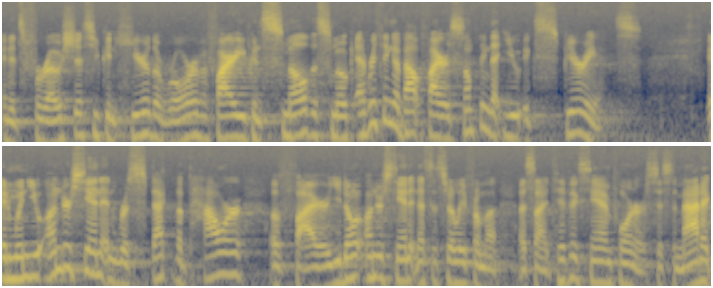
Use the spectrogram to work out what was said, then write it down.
and it's ferocious. You can hear the roar of a fire, you can smell the smoke. Everything about fire is something that you experience. And when you understand and respect the power of fire. You don't understand it necessarily from a, a, scientific standpoint or a systematic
